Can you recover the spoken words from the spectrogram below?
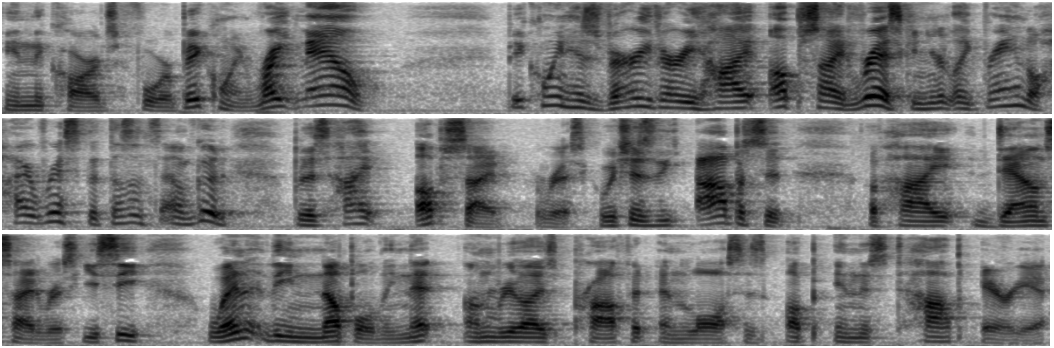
in the cards for Bitcoin. Right now, Bitcoin has very, very high upside risk. And you're like, Randall, high risk, that doesn't sound good. But it's high upside risk, which is the opposite of high downside risk. You see, when the NUPL, the net unrealized profit and loss, is up in this top area,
